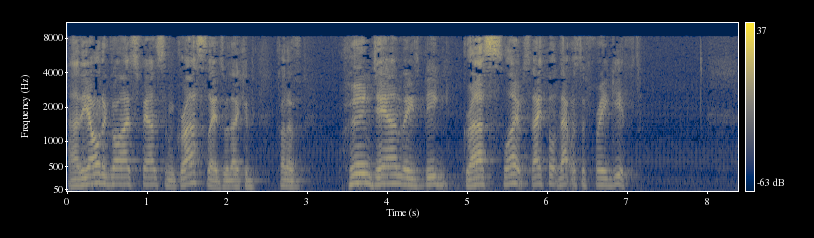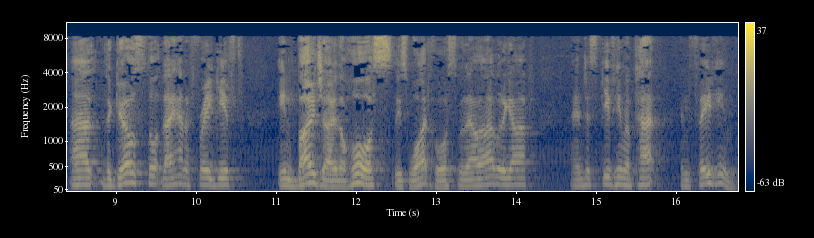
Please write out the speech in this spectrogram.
Uh, the older guys found some grass where they could kind of hoon down these big grass slopes. They thought that was a free gift. Uh, the girls thought they had a free gift in Bojo, the horse, this white horse, where they were able to go up and just give him a pat and feed him.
